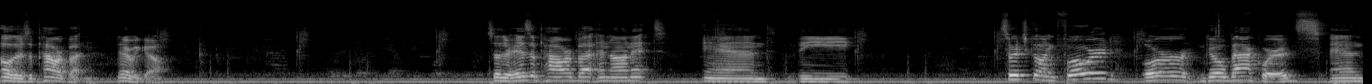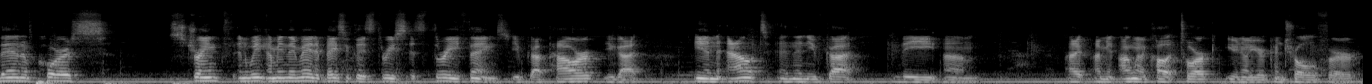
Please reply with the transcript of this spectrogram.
Oh, there's a power button. There we go. So there is a power button on it, and the switch going forward or go backwards, and then of course strength and weak. I mean, they made it basically it's three it's three things. You've got power, you got in out, and then you've got the um, I, I mean I'm going to call it torque. You know, your control for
